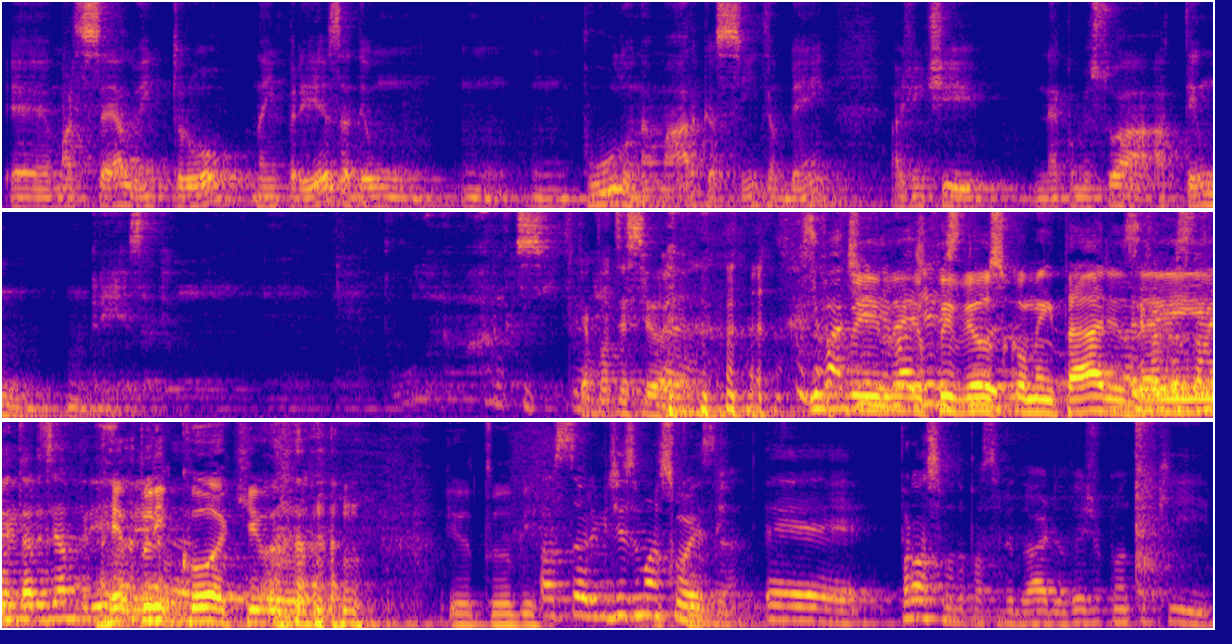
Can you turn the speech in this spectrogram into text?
é, Marcelo, entrou na empresa, deu um, um, um pulo na marca assim também. A gente né, começou a, a ter um, um... empresa deu um, pulo na marca assim. O que aconteceu? É. Eu fui, eu fui ver os comentários e aí comentários e abriu, replicou aqui o YouTube. Pastor, me diz uma Desculpe. coisa. É, próximo do pastor Eduardo, eu vejo quanto que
